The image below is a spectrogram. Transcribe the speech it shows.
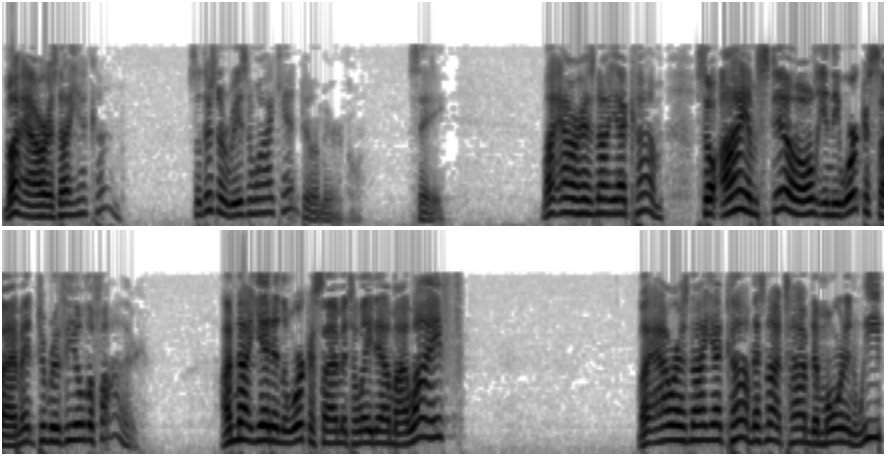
my hour has not yet come. So there's no reason why I can't do a miracle. See? My hour has not yet come. So I am still in the work assignment to reveal the Father. I'm not yet in the work assignment to lay down my life. My hour has not yet come. That's not time to mourn and weep.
